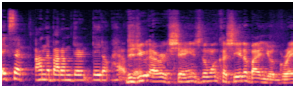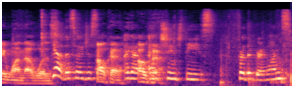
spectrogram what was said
except on the bottom they they don't have. Did the- you ever exchange the one? Because she ended up buying you a gray one that was. Yeah, that's what I just said. Okay, I got Okay. I exchanged these for the gray ones.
